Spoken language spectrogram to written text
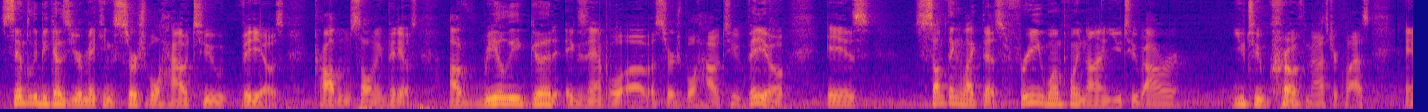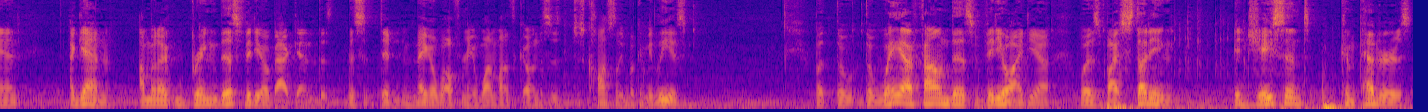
simply because you're making searchable how-to videos problem solving videos. A really good example of a searchable how-to video is something like this. Free 1.9 youtube hour YouTube growth masterclass. And again, I'm gonna bring this video back, and this, this did mega well for me one month ago, and this is just constantly booking me leads. But the the way I found this video idea was by studying adjacent competitors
